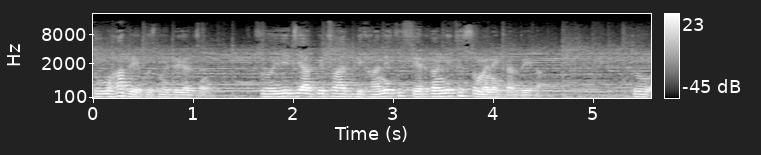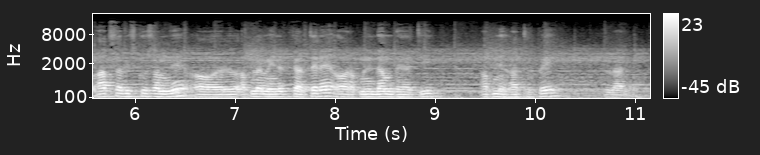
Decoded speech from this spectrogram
सो वहाँ पे कुछ मटेरियल्स हैं। सो ये चीज़ आपके साथ दिखानी थी शेयर करनी थी सो मैंने कर दिया तो आप सब इसको समझें और अपना मेहनत करते रहें और अपने दम चीज़ अपने हाथों पर ला लें।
